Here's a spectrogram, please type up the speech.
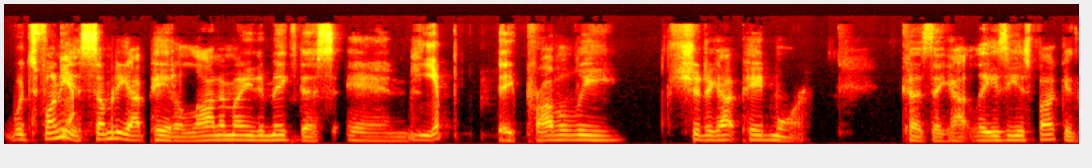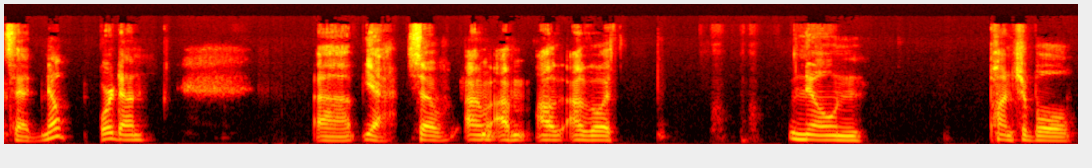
What's funny Yeah. is somebody got paid a lot of money to make this, and Yep. they probably should have got paid more because they got lazy as fuck and said, "Nope, we're done." Uh, yeah. So I'm, I'm I'll I'll go with known punchable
